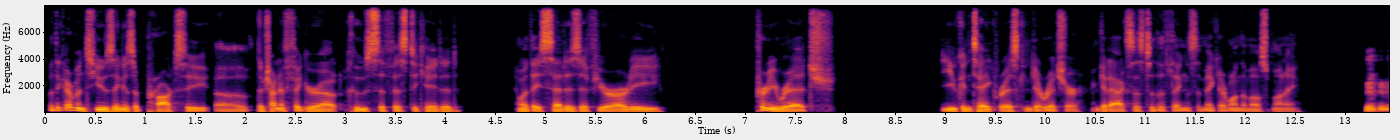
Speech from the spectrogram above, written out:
What the government's using is a proxy of they're trying to figure out who's sophisticated. And what they said is if you're already pretty rich, you can take risk and get richer and get access to the things that make everyone the most money. Mm-hmm.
